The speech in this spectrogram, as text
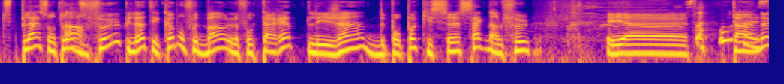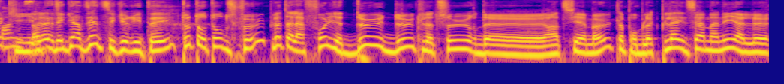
Tu te places autour Ah. du feu, puis là, t'es comme au football. Il faut que tu arrêtes les gens de- pour pas qu'ils se sacent dans le feu. Et euh, t'en as qui... Donc, là, t'as des gardiens de sécurité. tout autour du feu. Puis là, t'as la foule. Il y a deux, deux clôtures de anti-émeute là, pour bloquer. Puis là, il dit à Mané, il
